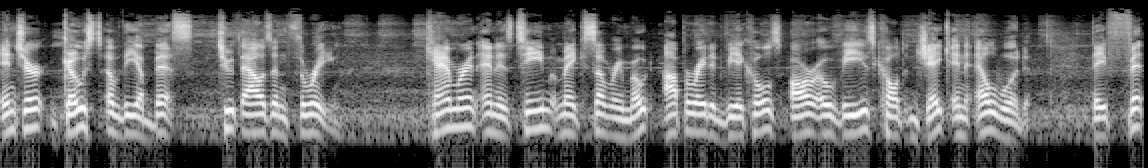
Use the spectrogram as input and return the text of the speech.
Enter Ghost of the Abyss 2003. Cameron and his team make some remote operated vehicles, ROVs, called Jake and Elwood. They fit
